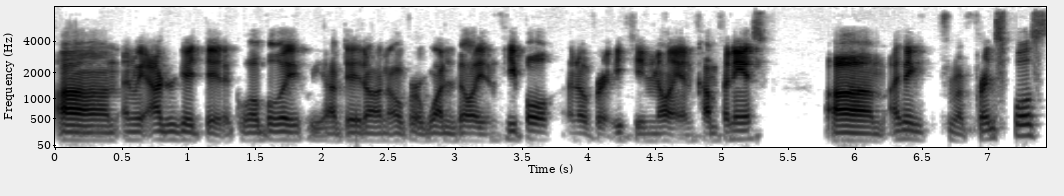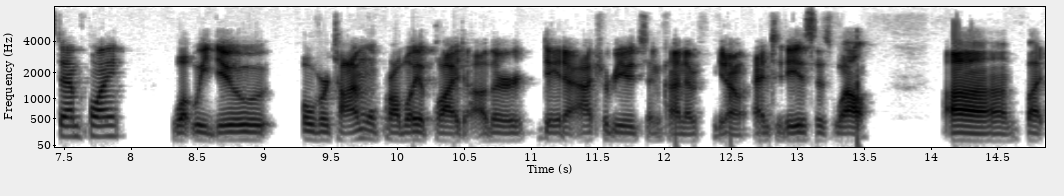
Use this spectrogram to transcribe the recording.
Um, and we aggregate data globally. We have data on over 1 billion people and over 18 million companies. Um, I think from a principle standpoint, what we do over time will probably apply to other data attributes and kind of you know entities as well. Um, but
